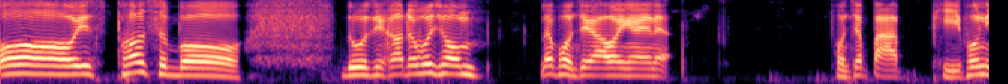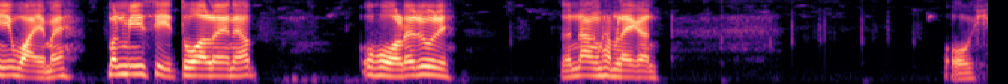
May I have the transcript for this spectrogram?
Oh it's possible ดูสิครับท่านผู้ชม แล้วผมจะเอายังไงเนี่ย ผมจะปราบผีพวกนี้ไหวไหม มันมีสี่ตัวเลยนะครับ โอ้โห แล้วดูดิ แล้วนั่งทำอะไรกัน โอเค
